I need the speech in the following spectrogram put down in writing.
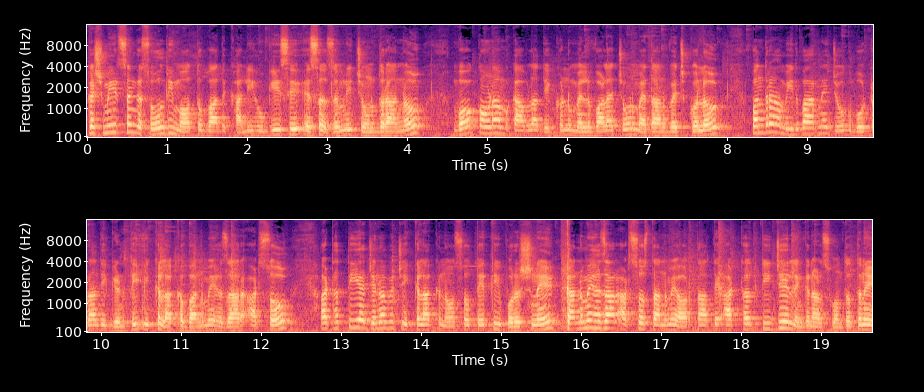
ਕਸ਼ਮੀਰ ਸਿੰਘ ਅਸੋਲ ਦੀ ਮੌਤ ਤੋਂ ਬਾਅਦ ਖਾਲੀ ਹੋ ਗਈ ਸੀ। ਇਸ ਜ਼ਮਨੀ ਚੋਣ ਦੌਰਾਨ ਬਹੁਤ ਕੌਣਾ ਮੁਕਾਬਲਾ ਦੇਖਣ ਨੂੰ ਮਿਲਣ ਵਾਲਾ ਚੋਣ ਮੈਦਾਨ ਵਿੱਚ ਕੁੱਲ 15 ਉਮੀਦਵਾਰ ਨੇ। ਯੋਗ ਵੋਟਰਾਂ ਦੀ ਗਿਣਤੀ 192838 ਹੈ ਜਿਨ੍ਹਾਂ ਵਿੱਚ 1933 ਪੁਰਸ਼ ਨੇ 91897 ਔਰਤਾਂ ਤੇ 8 ਤੀਜੇ ਲਿੰਗ ਨਾਲ ਸੰਬੰਧਿਤ ਨੇ।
